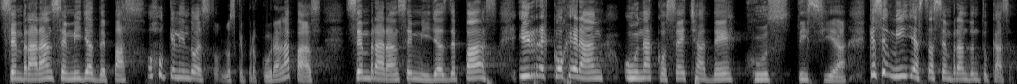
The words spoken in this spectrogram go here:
sembrarán semillas de paz. Ojo, qué lindo esto. Los que procuran la paz sembrarán semillas de paz y recogerán una cosecha de justicia. ¿Qué semilla estás sembrando en tu casa?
